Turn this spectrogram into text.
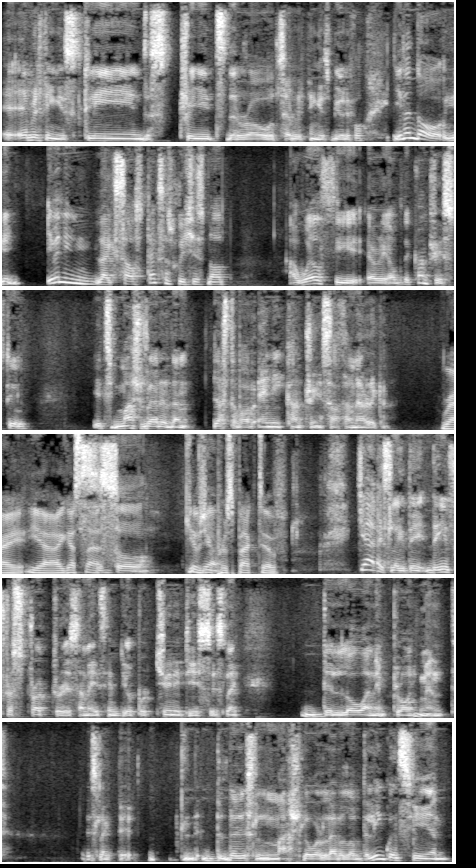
everything is clean, the streets, the roads, everything is beautiful. Even though, even in like South Texas, which is not a wealthy area of the country, still, it's much better than just about any country in South America. Right. Yeah. I guess that so, gives yeah. you perspective yeah, it's like the, the infrastructure is amazing. The opportunities is like the low unemployment. It's like the, the there is a much lower level of delinquency and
